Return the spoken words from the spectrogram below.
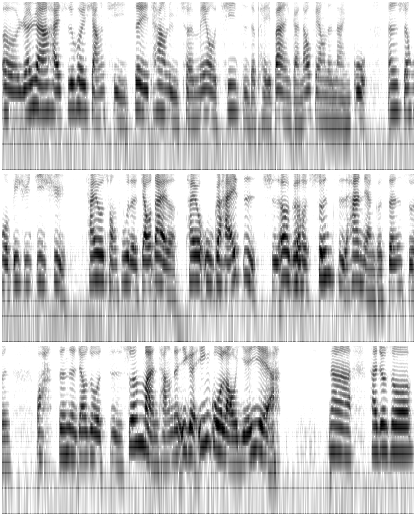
呃，仍然还是会想起这一趟旅程没有妻子的陪伴，感到非常的难过。但是生活必须继续。他又重复的交代了，他有五个孩子，十二个孙子和两个曾孙。哇，真的叫做子孙满堂的一个英国老爷爷啊！那他就说，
